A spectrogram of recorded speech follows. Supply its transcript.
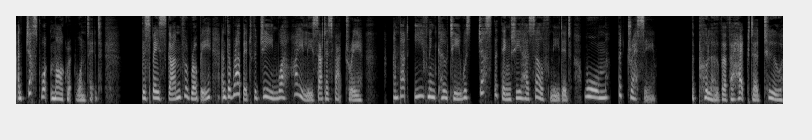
and just what Margaret wanted. The space gun for Robbie and the rabbit for Jean were highly satisfactory. And that evening coatee was just the thing she herself needed, warm but dressy. The pullover for Hector, too.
